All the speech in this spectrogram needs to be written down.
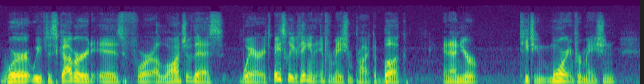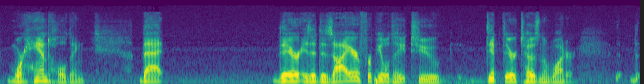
we're, we've discovered is for a launch of this, where it's basically you're taking an information product, a book, and then you're teaching more information, more hand holding, that there is a desire for people to, to dip their toes in the water. The,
